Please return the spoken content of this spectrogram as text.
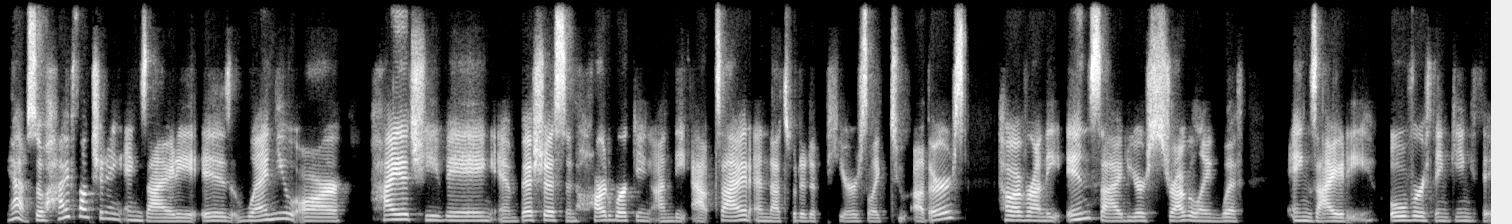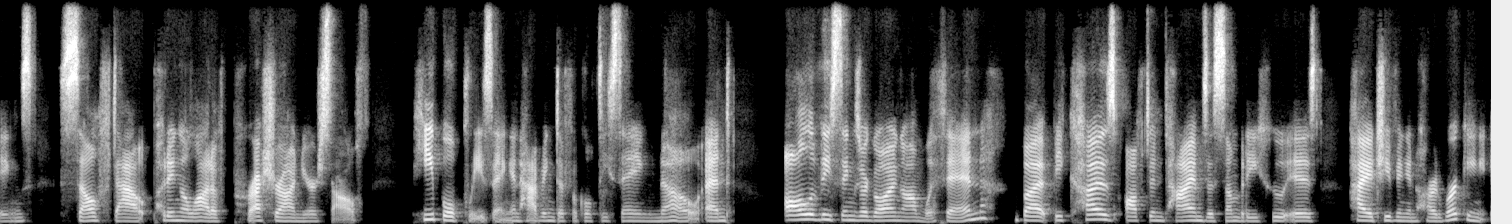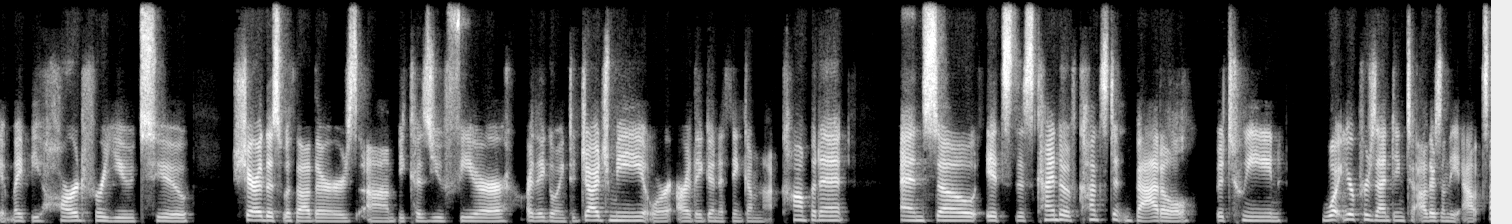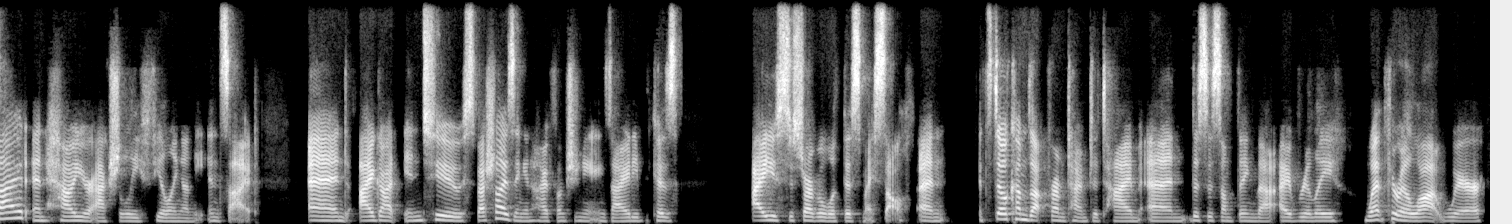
Yeah. So, high functioning anxiety is when you are high achieving, ambitious, and hardworking on the outside. And that's what it appears like to others. However, on the inside, you're struggling with anxiety, overthinking things, self doubt, putting a lot of pressure on yourself, people pleasing, and having difficulty saying no. And all of these things are going on within. But because oftentimes, as somebody who is high achieving and hardworking, it might be hard for you to share this with others um, because you fear are they going to judge me or are they going to think I'm not competent? And so it's this kind of constant battle between what you're presenting to others on the outside and how you're actually feeling on the inside. And I got into specializing in high functioning anxiety because I used to struggle with this myself. And it still comes up from time to time. And this is something that I really went through a lot where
